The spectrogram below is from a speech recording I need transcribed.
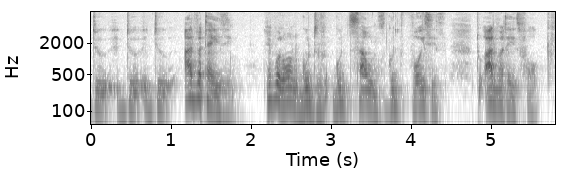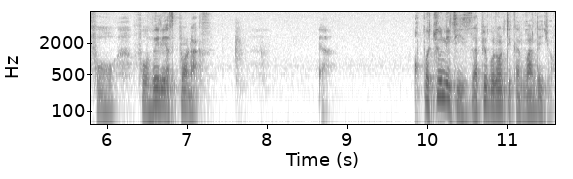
do do do advertising. People want good good sounds, good voices to advertise for for for various products. Yeah. Opportunities that people don't take advantage of.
